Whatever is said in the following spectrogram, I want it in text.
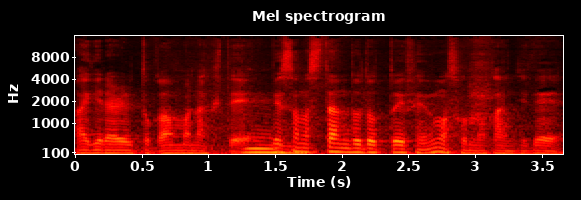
上げられるとかあんまなくて、うん。でそのスタンド .fm もそんな感じで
